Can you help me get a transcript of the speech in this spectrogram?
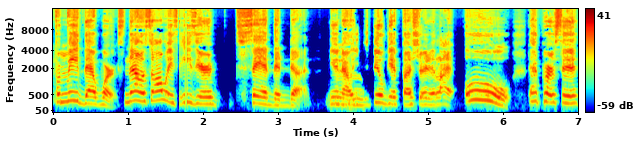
for me that works. Now it's always easier said than done. You know, mm-hmm. you still get frustrated, like, oh, that person,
